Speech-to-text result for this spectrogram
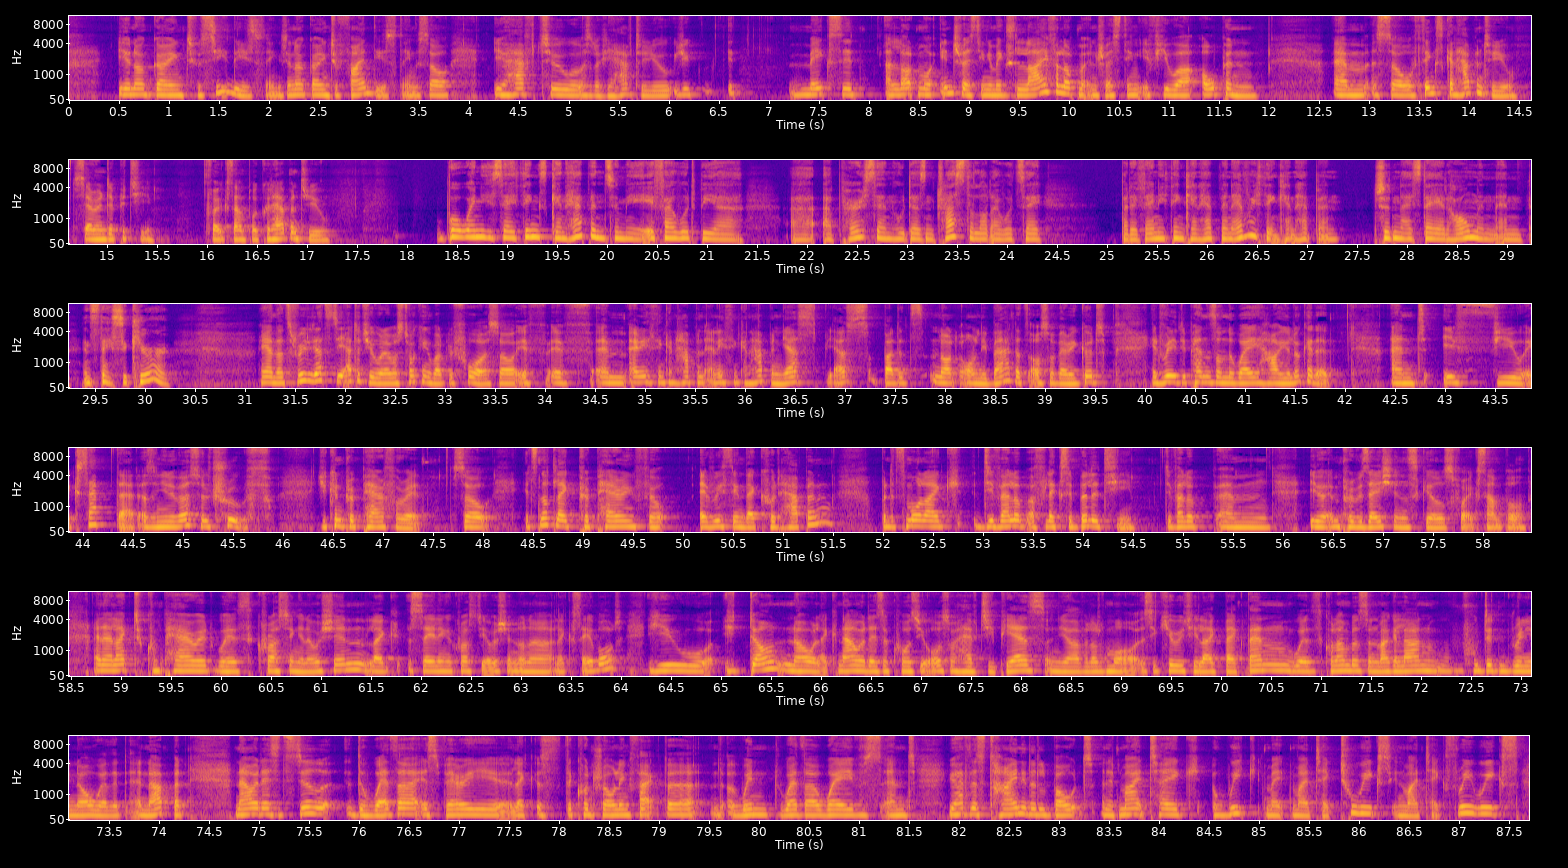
you're not going to see these things. You're not going to find these things. So you have to sort of, you have to, you, you, it makes it a lot more interesting. It makes life a lot more interesting if you are open. Um, so things can happen to you. Serendipity, for example, could happen to you. But when you say things can happen to me, if I would be a, a, a person who doesn't trust a lot, I would say, but if anything can happen, everything can happen. Shouldn't I stay at home and, and, and stay secure? Yeah, that's really that's the attitude what I was talking about before. So if if um, anything can happen, anything can happen. Yes, yes, but it's not only bad; it's also very good. It really depends on the way how you look at it, and if you accept that as a universal truth, you can prepare for it. So it's not like preparing for everything that could happen, but it's more like develop a flexibility develop um, your improvisation skills, for example. And I like to compare it with crossing an ocean, like sailing across the ocean on a like sailboat. You you don't know. Like nowadays, of course, you also have GPS and you have a lot of more security. Like back then with Columbus and Magellan, who didn't really know where they'd end up. But nowadays, it's still the weather is very like is the controlling factor. Wind, weather, waves, and you have this tiny little boat, and it might take a week week. It might, might take two weeks. It might take three weeks.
